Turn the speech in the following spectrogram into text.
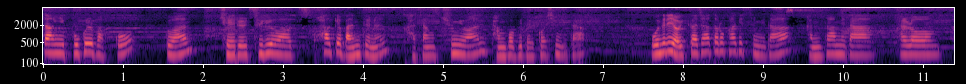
땅이 복을 받고 또한 죄를 두려워하게 만드는 가장 중요한 방법이 될 것입니다. 오늘은 여기까지 하도록 하겠습니다. 감사합니다. 샬롬.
